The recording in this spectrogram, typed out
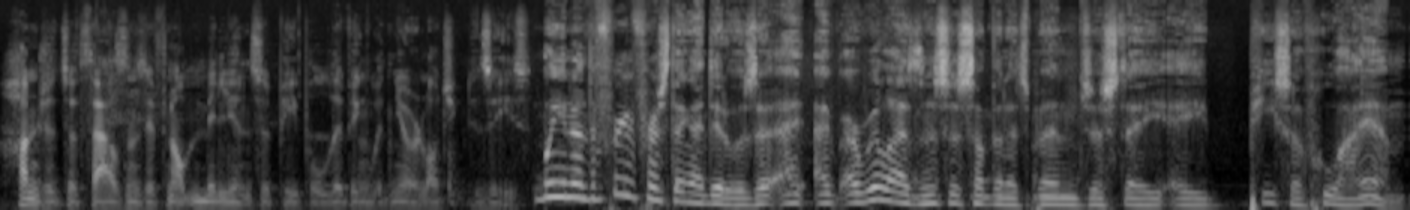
hundreds of thousands, if not millions, of people living with neurologic disease. Well, you know, the very first thing I did was uh, I, I, I realized, and this is something that's been just a, a piece of who I am.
